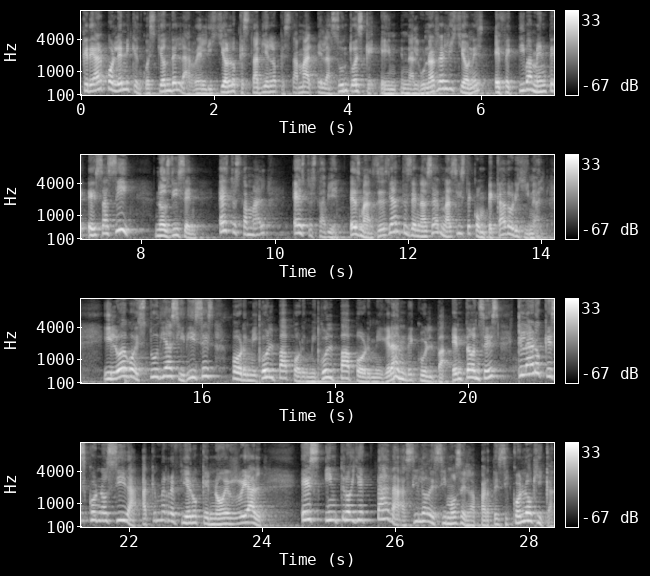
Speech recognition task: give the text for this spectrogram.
crear polémica en cuestión de la religión, lo que está bien, lo que está mal. El asunto es que en, en algunas religiones efectivamente es así. Nos dicen, esto está mal, esto está bien. Es más, desde antes de nacer naciste con pecado original y luego estudias y dices, por mi culpa, por mi culpa, por mi grande culpa. Entonces, claro que es conocida. ¿A qué me refiero que no es real? Es introyectada, así lo decimos en la parte psicológica.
